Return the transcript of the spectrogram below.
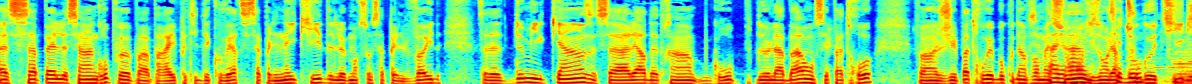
Euh, s'appelle, c'est un groupe, euh, pa- pareil, petite découverte, ça s'appelle Naked, le morceau s'appelle Void, ça date de 2015, ça a l'air d'être un groupe de là-bas, on sait pas trop, enfin j'ai pas trouvé beaucoup d'informations, ils ont l'air tout beau. gothiques,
